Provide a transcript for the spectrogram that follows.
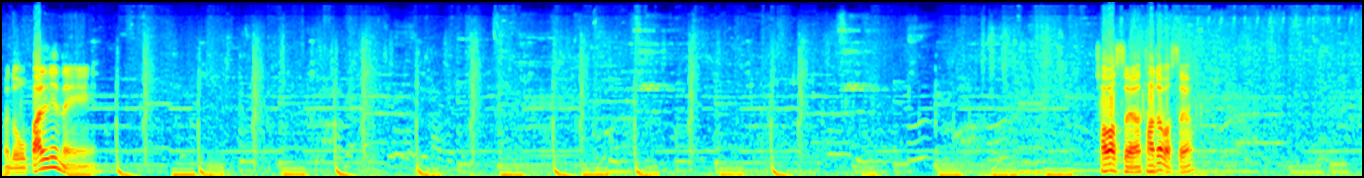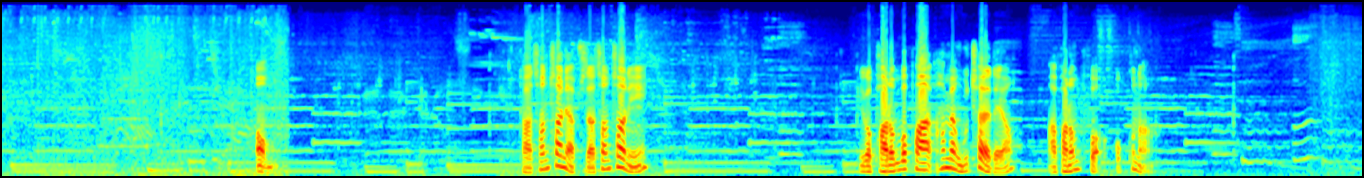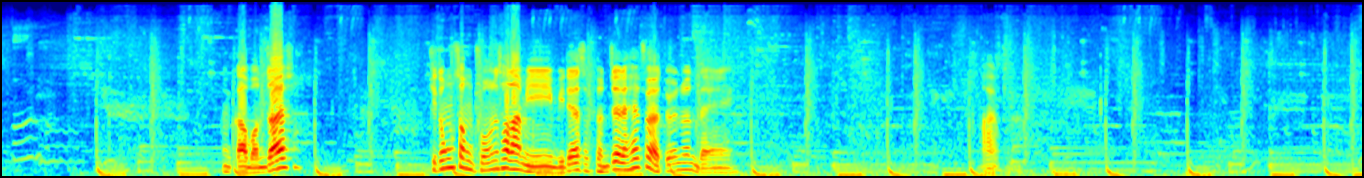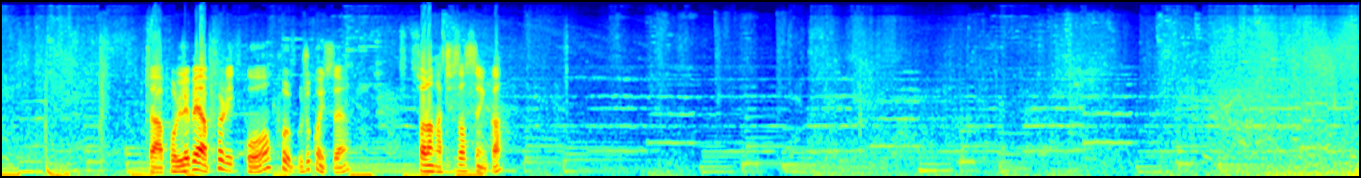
아, 너무 빨리네. 잡았어요? 다 잡았어요 자, 천천히 합시다. 천천히. 이거 바론 버프 한 명 묻혀야 돼요. 아, 바론 버프 없구나. 그러니까 먼저 해서 기동성 좋은 사람이 미래에서 변제를 해줘야 뚫는데. 아이고. 자, 볼리베아 풀 있고, 풀 무조건 있어요. 저랑 같이 썼으니까.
